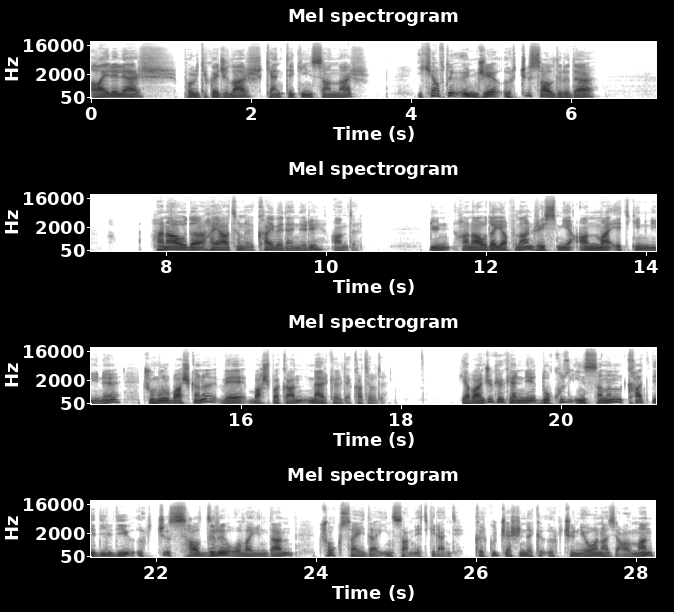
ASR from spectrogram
Aileler, politikacılar, kentteki insanlar iki hafta önce ırkçı saldırıda Hanao'da hayatını kaybedenleri andı. Dün Hanao'da yapılan resmi anma etkinliğine Cumhurbaşkanı ve Başbakan Merkel de katıldı. Yabancı kökenli 9 insanın katledildiği ırkçı saldırı olayından çok sayıda insan etkilendi. 43 yaşındaki ırkçı neonazi Alman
